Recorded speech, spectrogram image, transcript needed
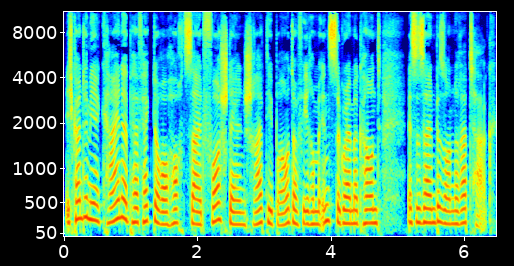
Ich könnte mir keine perfektere Hochzeit vorstellen, schreibt die Braut auf ihrem Instagram-Account. Es ist ein besonderer Tag.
